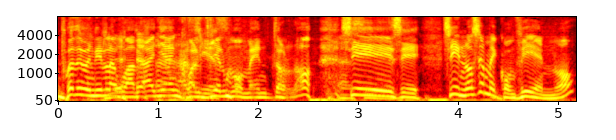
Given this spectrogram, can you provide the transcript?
puede venir la guadaña en cualquier es. momento, ¿no? Sí, sí. Sí, no se me confíen, ¿no?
